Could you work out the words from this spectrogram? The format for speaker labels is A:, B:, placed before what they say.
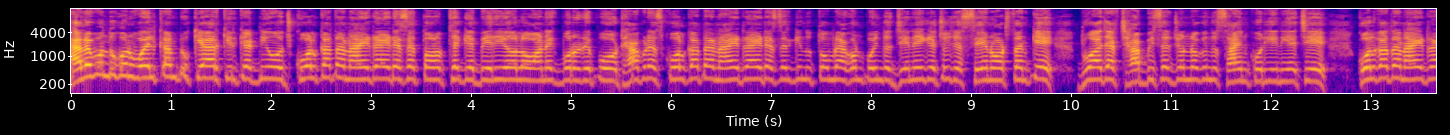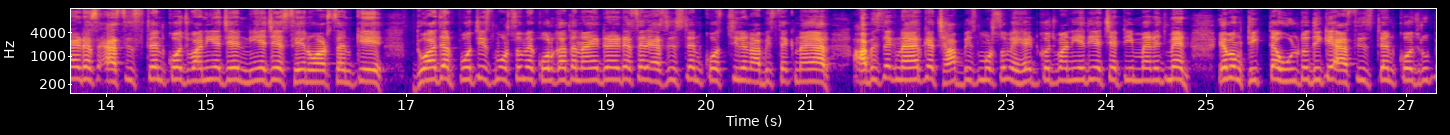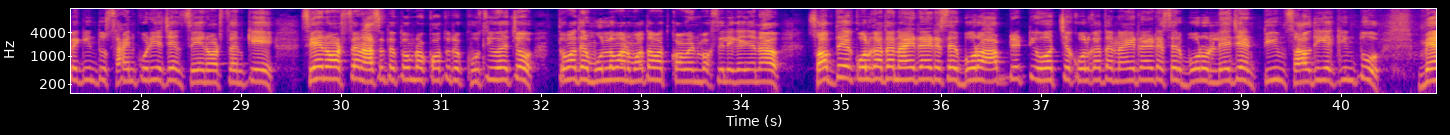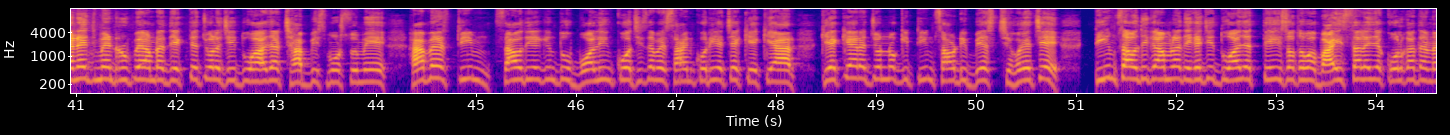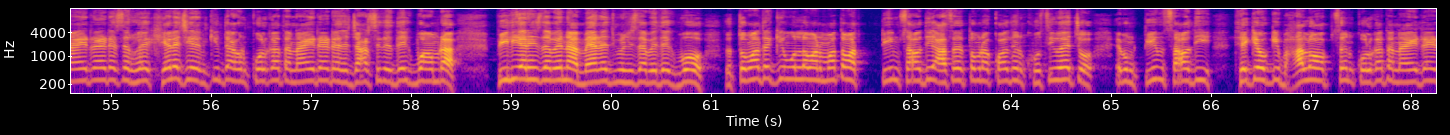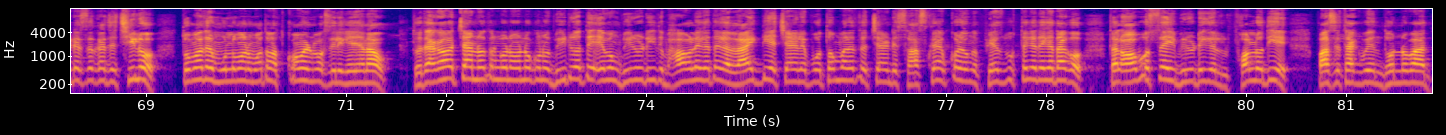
A: Hello বন্ধুগণ welcome to care cricket news Kolkata Knight রাইডার্সের তরফ থেকে বেরিয়ে হলো অনেক বড় রিপোর্ট হ্যাভরেজ কলকাতা নাইট রাইডার্সের কিন্তু তোমরা এখন পর্যন্ত জেনে গেছো যে সেন অটসনকে দু হাজার ছাব্বিশের জন্য কিন্তু সাইন করিয়ে নিয়েছে। Kolkata Knight Riders assistant coach বানিয়েছে, নিয়েছে সেন ওয়াটসনকে। দু হাজার পঁচিশ মরশুমে কলকাতা নাইট রাইডার্সের অ্যাসিস্ট্যান্ট কোচ ছিলেন অভিষেক নায়ার। অভিষেক নায়ারকে ছাব্বিশ মরশুমে হেড কোচ বানিয়ে দিয়েছে টিম ম্যানেজমেন্ট এবং ঠিক তা উল্টো দিকে অ্যাসিস্ট্যান্ট কোচ রূপে কিন্তু সাইন করিয়েছেন সেন অটসনকে সেন অটসন আসাতে তোমরা কতটা খুশি হয়েছো? তোমাদের মূল্যবান মতামত কমেন্ট বক্সে লিখে জানাও। সব থেকে কলকাতা নাইট রাইডার্সের বড় আপডেটটি হচ্ছে কলকাতা নাইট রাইডার্সের বড় লেজেন্ড টিম সাউদিকে কিন্তু ম্যানেজমেন্ট রূপে আমরা দেখতে চলেছি দু হাজার ছাব্বিশ মরশুমে হ্যাঁ টিম সাউদিকে কিন্তু বোলিং কোচ হিসেবে সাইন করিয়েছে কে কে আর কে কে আরের জন্য কি টিম সাউদি বেস্ট হয়েছে? টিম সাউদিকে আমরা দেখেছি দু হাজার তেইশ অথবা বাইশ সালে যে কলকাতা নাইট রাইডার্সের হয়ে খেলেছিলেন, কিন্তু এখন কলকাতা নাইট রাইডার্সের জার্সিতে দেখব আমরা প্লেয়ার হিসাবে না ম্যানেজমেন্ট হিসাবে দেখব। তো তোমাদের কি মূল্যবান মতামত? টিম সাউদি আসাতে তোমরা কতদিন খুশি হয়েছো এবং টিম সাউদি থেকেও কি ভালো অপশন কলকাতা নাইট রাইডার্সের কাছে ছিল? তোমাদের মূল্যবান মতামত কমেন্ট বক্সে লিখে জানাও। তো দেখা হচ্ছে আর নতুন কোনো, অন্য কোনো ভিডিওতে এবং ভিডিওটি যদি ভালো লেগে থাকে লাইক দিয়ে চ্যানেলে প্রথমবার তো চ্যানেলটি সাবস্ক্রাইব করে এবং ফেসবুক থেকে দেখে থাকো, তাহলে অবশ্যই এই ভিডিওটিকে ফলো দিয়ে পাশে থাকবেন। ধন্যবাদ।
